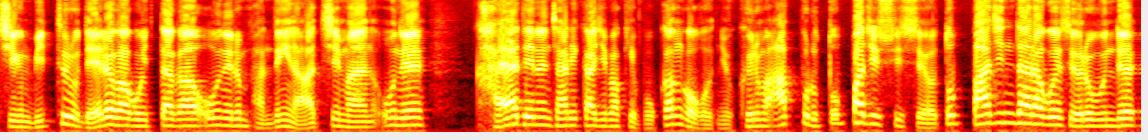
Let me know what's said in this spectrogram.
지금 밑으로 내려가고 있다가 오늘은 반등이 나왔지만 오늘 가야 되는 자리까지밖에 못 간 거거든요. 그러면 앞으로 또 빠질 수 있어요. 또 빠진다라고 해서 여러분들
